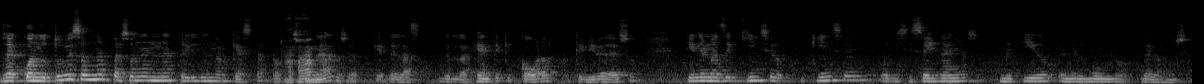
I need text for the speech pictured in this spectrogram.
O sea, cuando tú ves a una persona en una tril de una orquesta profesional, o sea, que de, las, de la gente que cobra, que vive de eso, tiene más de 15, o- 15 o 16 años metido en el mundo de la música.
